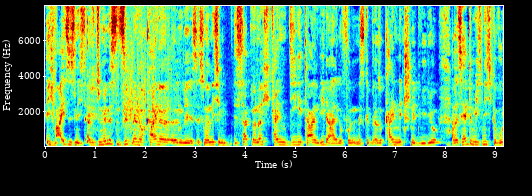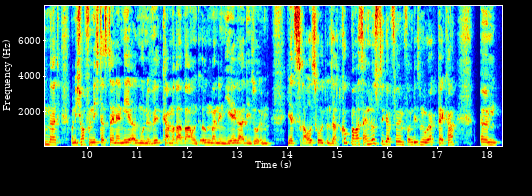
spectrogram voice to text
ich weiß es nicht. Also zumindest sind mir noch keine irgendwie, es ist noch nicht im, es hat noch nicht keinen digitalen Widerhall gefunden. Es gibt also kein Mitschnittvideo. Aber es hätte mich nicht gewundert und ich hoffe nicht, dass da in der Nähe irgendwo eine Wildkamera war und irgendwann ein Jäger, die so im jetzt rausholt und sagt, guck mal, was ein lustiger Film von diesem Workpacker. Ähm,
